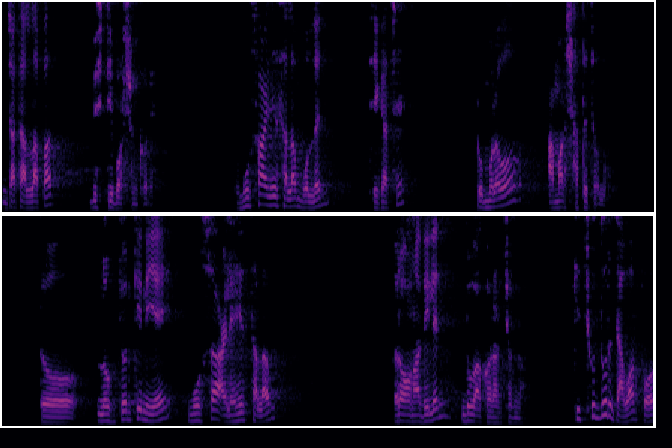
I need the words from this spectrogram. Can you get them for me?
যাতে আল্লাপাক বৃষ্টি বর্ষণ করে। মুসা আলি সাল্লাম বললেন, ঠিক আছে তোমরাও আমার সাথে চলো। তো লোকজনকে নিয়ে মুসা সালাম রওনা দিলেন দোয়া করার জন্য। কিছু দূর যাওয়ার পর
